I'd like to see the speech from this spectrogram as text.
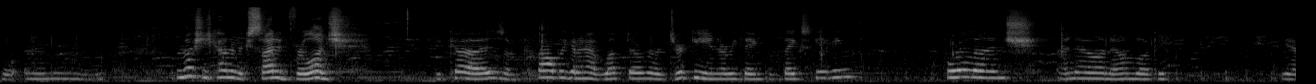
Whatever. I'm actually kind of excited for lunch because I'm probably gonna have leftover turkey and everything from Thanksgiving for lunch. I know, I know, I'm lucky. Yeah.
